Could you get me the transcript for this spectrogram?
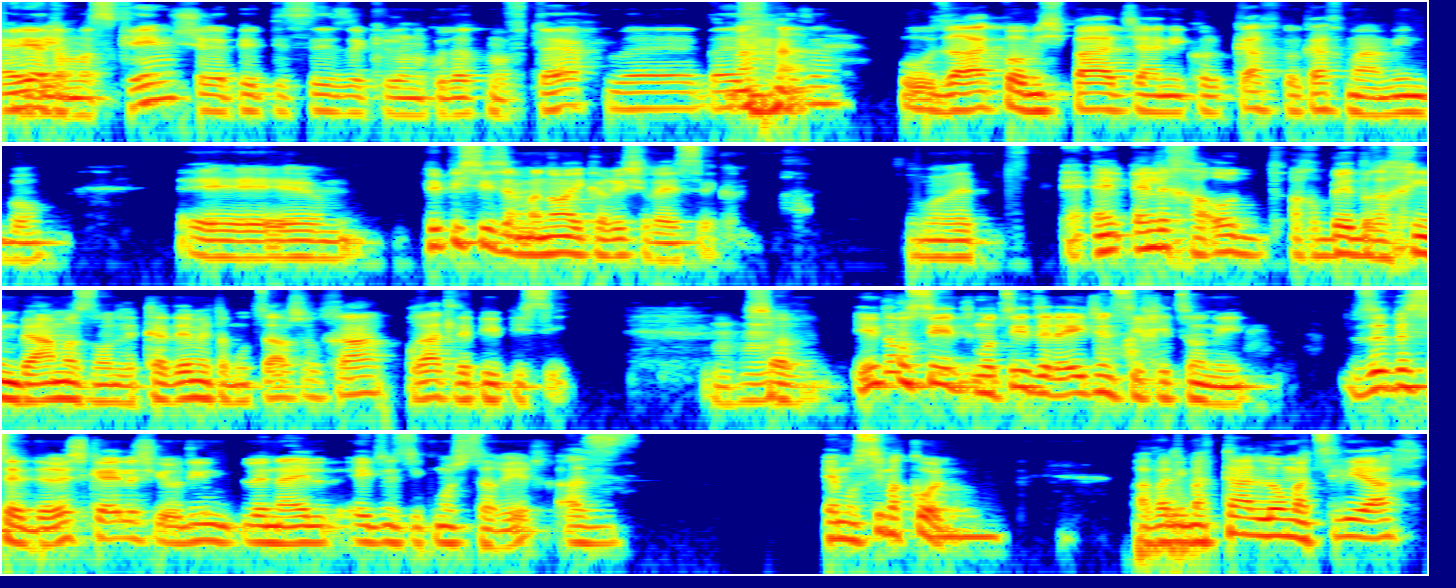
אלי, אתה מסכים ש-PPC זה כאילו נקודת מפתח בעסק הזה? הוא זרק פה משפט שאני כל כך כל כך מאמין בו. אה, PPC זה המנוע העיקרי של העסק. זאת אומרת, אין, אין לך עוד הרבה דרכים באמזון לקדם את המוצר שלך פרט ל-PPC. Mm-hmm. עכשיו, אם אתה מוציא, מוציא את זה לאג'נסי חיצוני, זה בסדר, יש כאלה שיודעים לנהל אג'נסי כמו שצריך, אז הם עושים הכל. אבל אם אתה לא מצליח,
